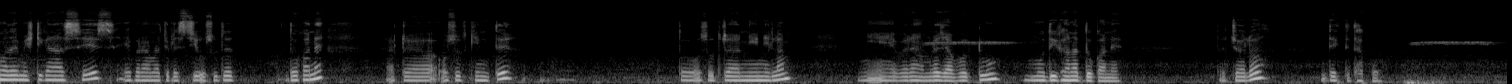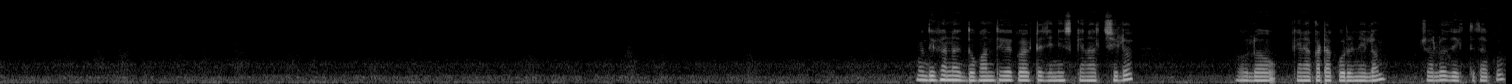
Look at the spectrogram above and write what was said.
মিষ্টি কেনা শেষ। এবার আমরা চলে এসেছি ওষুধের দোকানে। একটা ওষুধ কিনতে। তো ওষুধটা নিয়ে নিলাম। নিয়ে এবারে আমরা যাব একটু মুদিখানার দোকানে। তো চলো, দেখতে থাকো। মুদিখানার দোকান থেকে কয়েকটা জিনিস কেনার ছিল। ওগুলো কেনাকাটা করে নিলাম। চলো দেখতে থাকো।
